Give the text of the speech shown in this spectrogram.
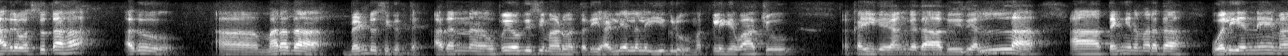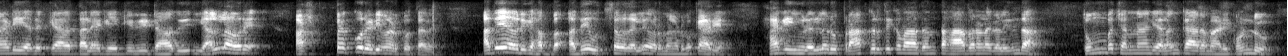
ಆದ್ರೆ ವಸ್ತುತಃ ಅದು ಆ, ಮರದ ಬೆಂಡು ಸಿಗುತ್ತೆ. ಅದನ್ನ ಉಪಯೋಗಿಸಿ ಮಾಡುವಂಥದ್ದು. ಈ ಹಳ್ಳಿಯಲ್ಲೆಲ್ಲ ಈಗಲೂ ಮಕ್ಕಳಿಗೆ ವಾಚು ಕೈಗೆ ಅಂಗದ ಅದು ಇದು ಎಲ್ಲ ಆ ತೆಂಗಿನ ಮರದ ಒಲಿಯನ್ನೇ ಮಾಡಿ ಅದಕ್ಕೆ ಆ ತಲೆಗೆ ಕಿರೀಟ ಅದು ಇದು ಎಲ್ಲ ಅವರೇ ಅಷ್ಟಕ್ಕೂ ರೆಡಿ ಮಾಡ್ಕೋತಾವೆ ಅದೇ ಅವರಿಗೆ ಹಬ್ಬ. ಅದೇ ಉತ್ಸವದಲ್ಲಿ ಅವರು ಮಾಡುವ ಕಾರ್ಯ. ಹಾಗೆ ಇವರೆಲ್ಲರೂ ಪ್ರಾಕೃತಿಕವಾದಂತಹ ಆಭರಣಗಳಿಂದ ತುಂಬಾ ಚೆನ್ನಾಗಿ ಅಲಂಕಾರ ಮಾಡಿಕೊಂಡು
